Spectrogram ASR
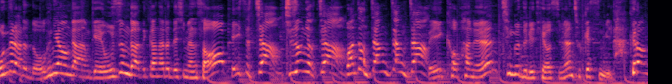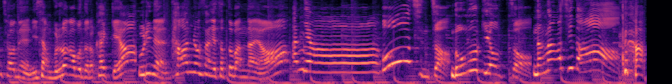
오늘 하루도 흔히형과 함께 웃음 가득한 하루 되시면서 베이스 짱, 지성력 짱, 완전 짱짱짱 메이크업 하는 친구들이 되었으면 좋겠습니다. 그럼 저는 이상 물러가 보도록 할게요. 우리는 다음 영상에서 또 만나요. 안녕. 오 진짜 너무 귀엽죠? 낭낭하시다.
